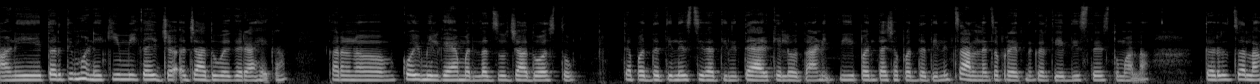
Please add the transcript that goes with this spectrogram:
आणि तर ती म्हणे की मी काही जा जादू वगैरे आहे का? कारण कोई मिल गयामधला जो जादू असतो त्या पद्धतीनेच तिला तिने तयार केलं होतं आणि ती पण तशा पद्धतीने चालण्याचा प्रयत्न करते दिसतेच तुम्हाला. तर चला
